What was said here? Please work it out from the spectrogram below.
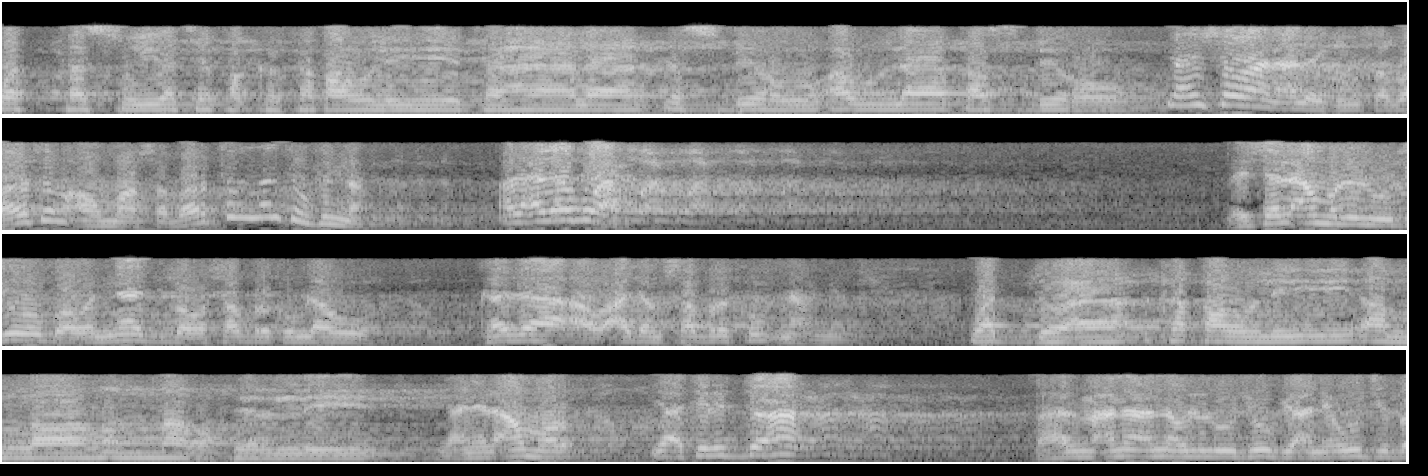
والتسوية كقوله تعالى اصبروا أو لا تصبروا. يعني سواء عليكم صبرتم أو ما صبرتم أنتم في النار. العذاب واحد. ليس الأمر للوجوب أو الندب وصبركم له كذا أو عدم صبركم. نعم يلا. والدعاء كقوله اللهم اغفر لي. يعني الأمر يأتي للدعاء. فهل معناه أنه للوجوب؟ يعني أوجب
